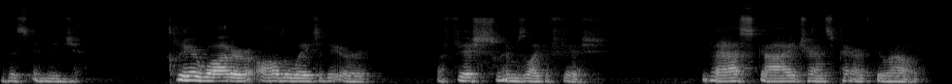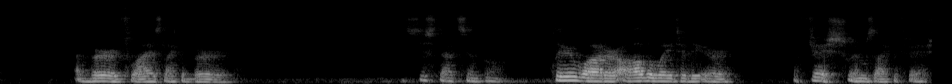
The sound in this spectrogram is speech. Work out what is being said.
this image, clear water all the way to the earth. A fish swims like a fish. Vast sky transparent throughout. A bird flies like a bird. It's just that simple. Clear water all the way to the earth. A fish swims like a fish.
